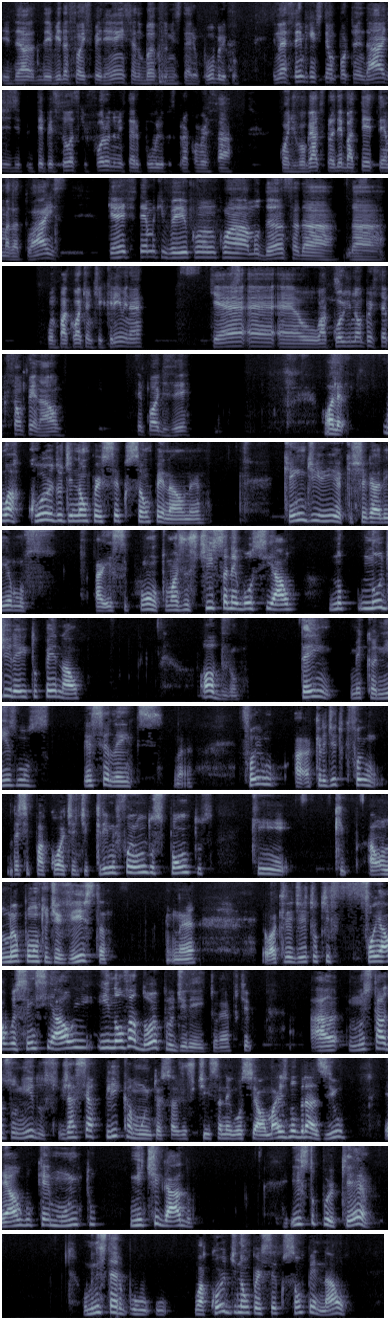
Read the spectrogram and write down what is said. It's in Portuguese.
e da, devido à sua experiência no Banco do Ministério Público, e não é sempre que a gente tem a oportunidade de ter pessoas que foram no Ministério Público para conversar com advogados, para debater temas atuais, que é esse tema que veio com, com a mudança da, da, com o pacote anticrime, né? Que é, é, é, o acordo de não persecução penal. Você pode dizer? Olha, o acordo de não persecução penal, né? Quem diria que chegaríamos a esse ponto, uma justiça negocial no, no direito penal? Óbvio, tem mecanismos excelentes, né? Foi um, acredito que foi um desse pacote anticrime foi um dos pontos que, que no meu ponto de vista, né, eu acredito que foi algo essencial e inovador para o direito, né, porque a, nos Estados Unidos já se aplica muito essa justiça negocial, mas no Brasil é algo que é muito mitigado. Isto porque o Ministério, o, o, o acordo de não persecução penal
